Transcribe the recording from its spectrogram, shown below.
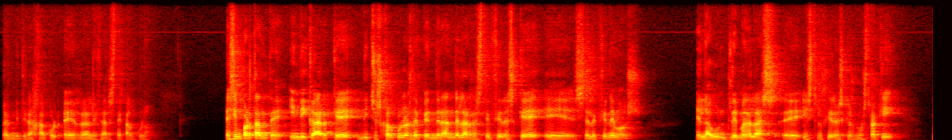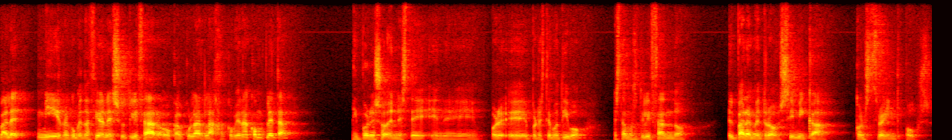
permitirá eh, realizar este cálculo. Es importante indicar que dichos cálculos dependerán de las restricciones que eh, seleccionemos en la última de las eh, instrucciones que os muestro aquí. ¿vale? Mi recomendación es utilizar o calcular la jacobiana completa y por eso en este, eh, por, este motivo estamos utilizando el parámetro simica constraint pose.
